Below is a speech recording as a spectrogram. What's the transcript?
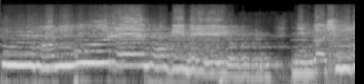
눈물에 목이 메여 님과 신고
